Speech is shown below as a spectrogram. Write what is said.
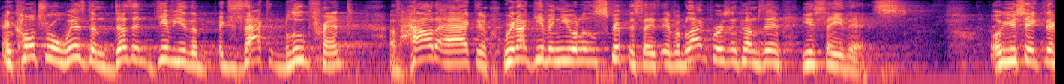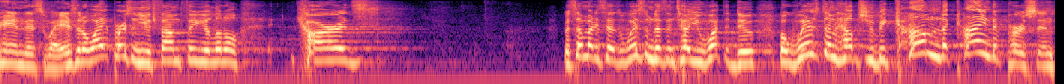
And cultural wisdom doesn't give you the exact blueprint of how to act. And we're not giving you a little script that says, if a black person comes in, you say this. Or you shake their hand this way. Is it a white person? You thumb through your little cards. But somebody says wisdom doesn't tell you what to do, but wisdom helps you become the kind of person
